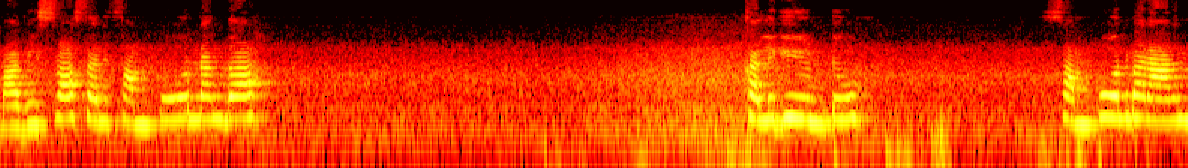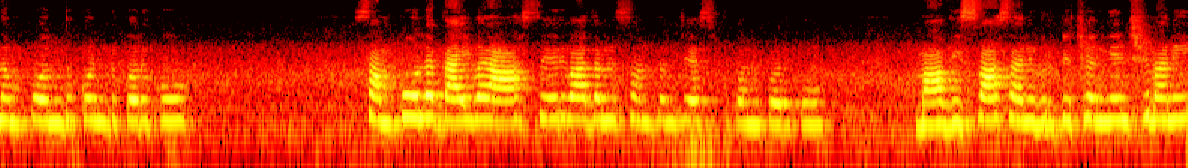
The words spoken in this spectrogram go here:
మా విశ్వాసాన్ని సంపూర్ణంగా కలిగి ఉంటూ సంపూర్ణమైన ఆనందం పొందుకుంటు కొరకు సంపూర్ణ దైవ ఆశీర్వాదం సొంతం చేసుకుని కొరకు మా విశ్వాసాన్ని వృద్ధి చెందించమని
